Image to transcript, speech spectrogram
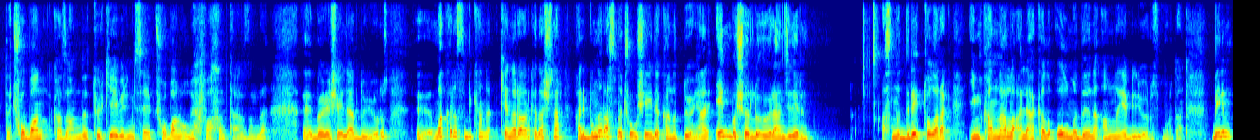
İşte çoban kazandı. Türkiye birincisi hep çoban oluyor falan tarzında. Ee, böyle şeyler duyuyoruz. Ee, makarası bir kenara arkadaşlar. Hani bunlar aslında çoğu şeyi de kanıtlıyor. Yani en başarılı öğrencilerin aslında direkt olarak imkanlarla alakalı olmadığını anlayabiliyoruz buradan. Benim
